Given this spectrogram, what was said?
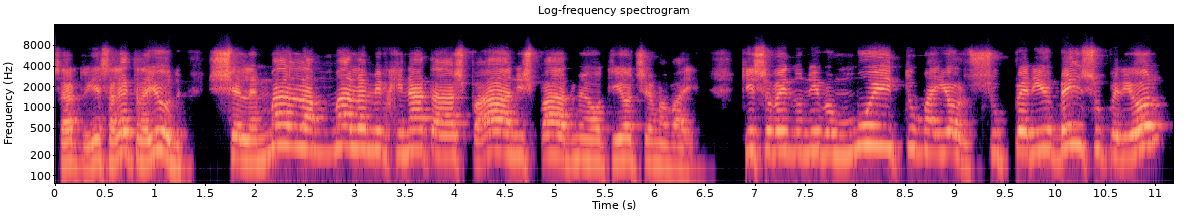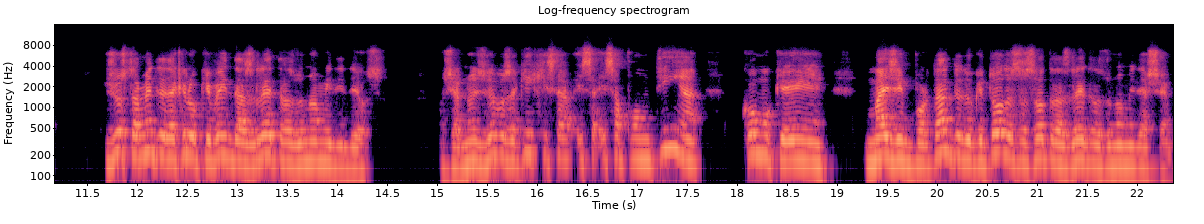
certo? E essa letra Yud, Shelemala Mala Mivkinata Ashpa'a Nishpad Meotiot Shemavai, que isso vem um nível muito maior, superior, bem superior, justamente daquilo que vem das letras do nome de Deus. Ou seja, nós vemos aqui que essa, essa, essa pontinha como que é mais importante do que todas as outras letras do nome de Hashem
